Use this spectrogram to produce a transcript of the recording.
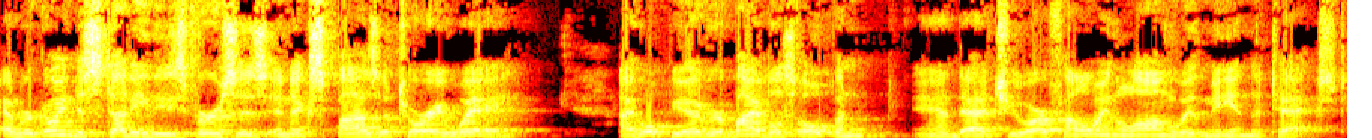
And we're going to study these verses in expository way. I hope you have your Bibles open and that you are following along with me in the text.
